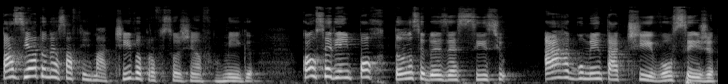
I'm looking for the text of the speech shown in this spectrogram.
Baseada nessa afirmativa, professor Jean Formiga, qual seria a importância do exercício argumentativo, ou seja,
